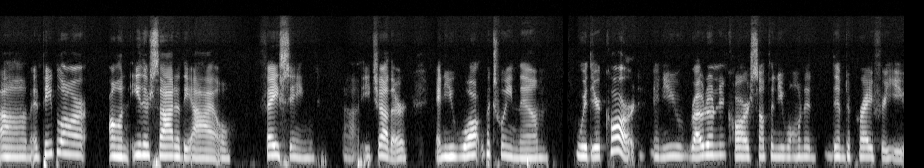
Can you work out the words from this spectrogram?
um, and people are on either side of the aisle facing uh, each other, and you walk between them with your card, and you wrote on your card something you wanted them to pray for you.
